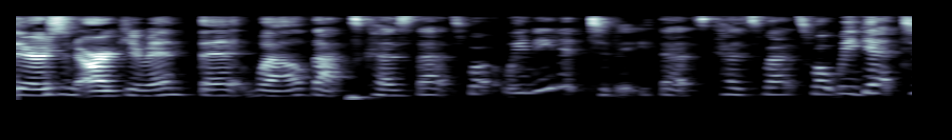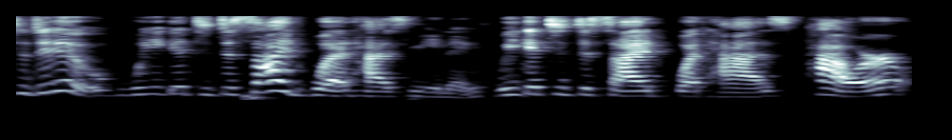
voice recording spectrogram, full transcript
there's an argument that well that's because that's what we need it to be. That's because that's what we get to do. We get to decide what has meaning. We get to decide what has power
